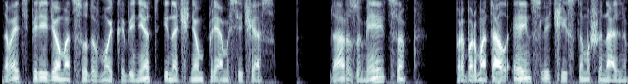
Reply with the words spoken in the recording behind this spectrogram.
давайте перейдем отсюда в мой кабинет и начнем прямо сейчас. — Да, разумеется, — пробормотал Эйнсли чисто машинально.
